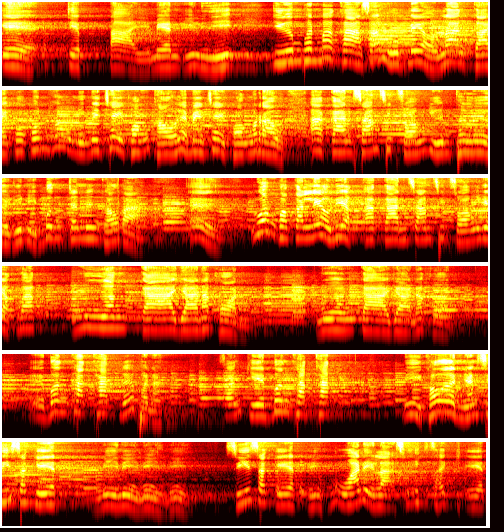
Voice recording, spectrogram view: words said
แก่เจ็บตายแมนอีหลี ยืมเพิ่นมาค่าสรุปแล้วร่างกายของคนเฮานี่ไม่ใช่ของเขาและไม่ใช่ของเรา อาการ 32 ยืนเทเลออยู่นี่เบิ่งจังนึงเขาป่ะเออร่วมเข้ากันแล้วเรียกอาการ 32 เรียกว่าเมืองกายานคร เมืองกายานครเออเบิ่งคักๆเด้อพะนะสังเกตเบิ่งคักๆนี่เขาเอิ้นหยังสีสะเกตนี่นี่นี่นี่ สีสะเกตนี่หัวนี่ละสีสะเกต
